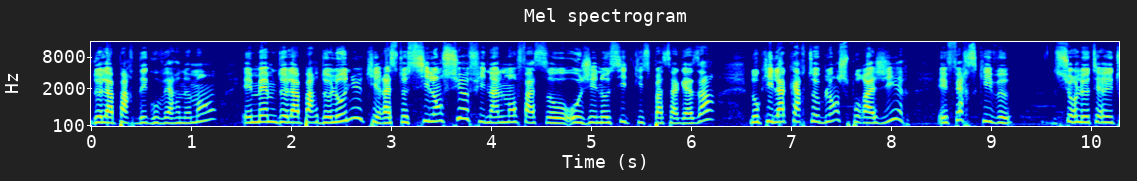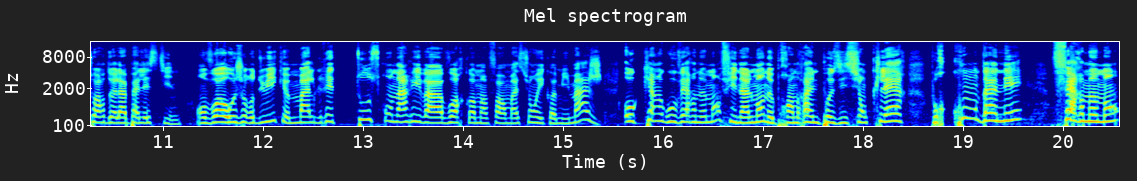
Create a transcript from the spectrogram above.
de la part des gouvernements et même de la part de l'ONU qui reste silencieux finalement face au, génocide qui se passe à Gaza. Donc il a carte blanche pour agir et faire ce qu'il veut sur le territoire de la Palestine. On voit aujourd'hui que malgré tout ce qu'on arrive à avoir comme information et comme image, aucun gouvernement finalement ne prendra une position claire pour condamner fermement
